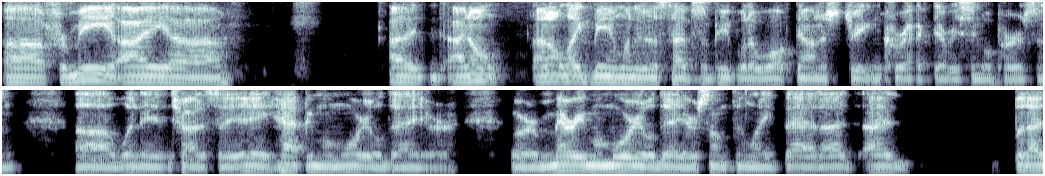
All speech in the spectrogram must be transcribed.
Uh, for me, I, uh, I, I don't, I don't like being one of those types of people that walk down the street and correct every single person uh, when they try to say, "Hey, Happy Memorial Day" or or "Merry Memorial Day" or something like that. I, I, but I,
